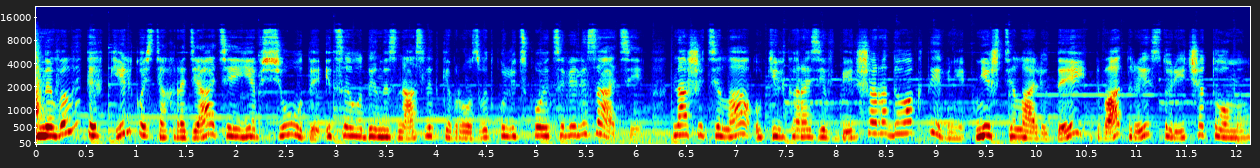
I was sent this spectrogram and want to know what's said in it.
У невеликих кількостях радіація є всюди, і це один із наслідків розвитку людської цивілізації. Наші тіла у кілька разів більше радіоактивні, ніж тіла людей 2-3 сторіччя тому.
